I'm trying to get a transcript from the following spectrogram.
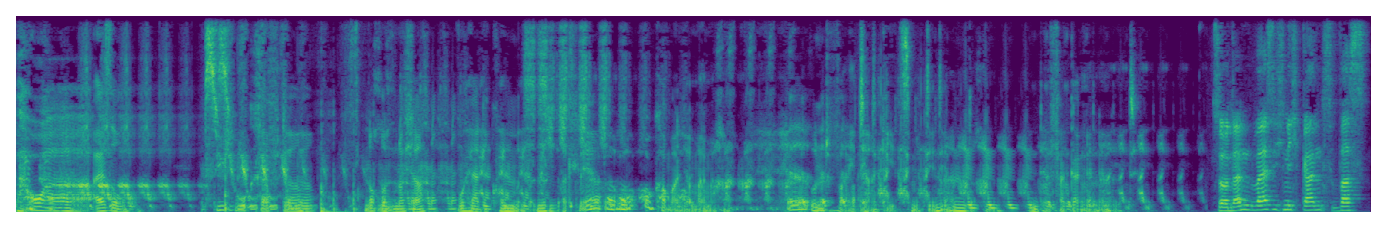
Power, also Psychokräfte, noch und nöcher. Woher die kommen, ist nicht erklärt, aber kann man ja mal machen. Äh, und weiter geht's mit den anderen in der Vergangenheit. So, dann weiß ich nicht ganz, was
